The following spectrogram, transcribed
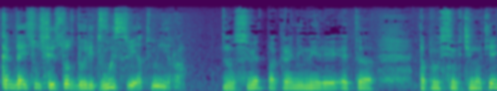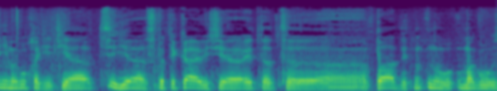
когда Иисус Христос говорит, вы свет мира. Ну, свет, по крайней мере, это, допустим, в темноте я не могу ходить. Я, я спотыкаюсь, я этот, э, падать, ну, могу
